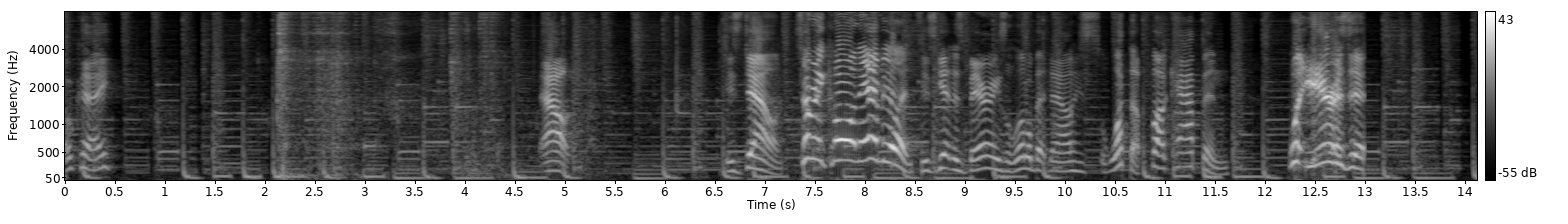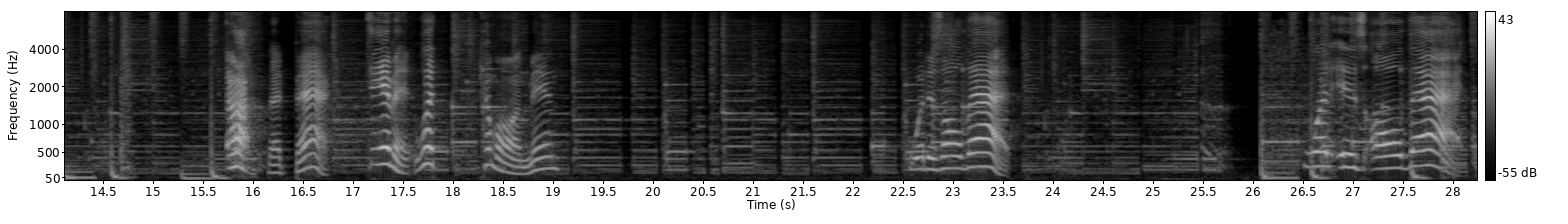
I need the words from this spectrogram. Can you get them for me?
Okay. Out. He's down. Somebody call an ambulance! He's getting his bearings a little bit now. He's, what the fuck happened? What year is it? Ah, that back. Damn it. What? Come on, man. What is all that? What is all that?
